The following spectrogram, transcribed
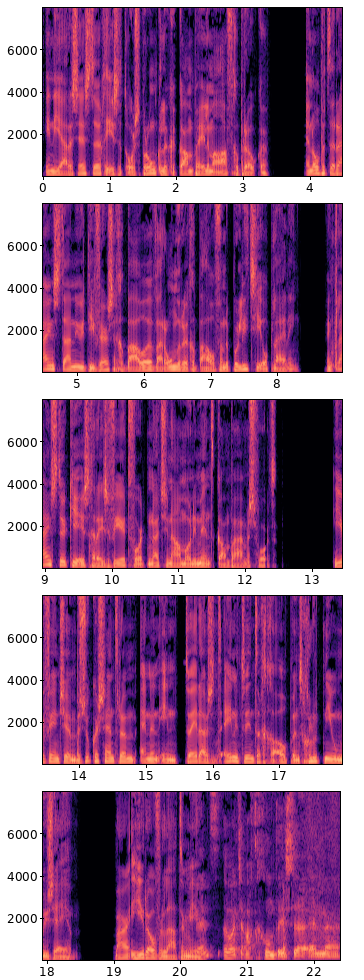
In de jaren 60 is het oorspronkelijke kamp helemaal afgebroken. En op het terrein staan nu diverse gebouwen, waaronder een gebouw van de politieopleiding. Een klein stukje is gereserveerd voor het Nationaal Monument Kamp Amersfoort. Hier vind je een bezoekerscentrum en een in 2021 geopend gloednieuw museum. Maar hierover later meer. Wat je achtergrond is uh, en... Uh...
